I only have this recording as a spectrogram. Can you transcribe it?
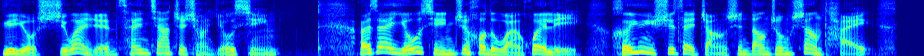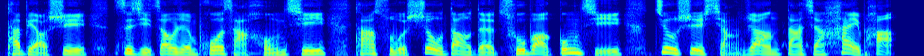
约有十万人参加这场游行。而在游行之后的晚会里，何韵诗在掌声当中上台，他表示自己遭人泼洒红漆，他所受到的粗暴攻击就是想让大家害怕。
